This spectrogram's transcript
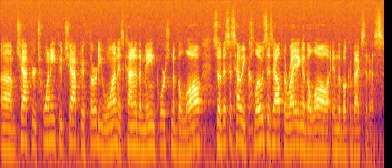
um, chapter 20 through chapter 31 is kind of the main portion of the law. So, this is how he closes out the writing of the law in the book of Exodus.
